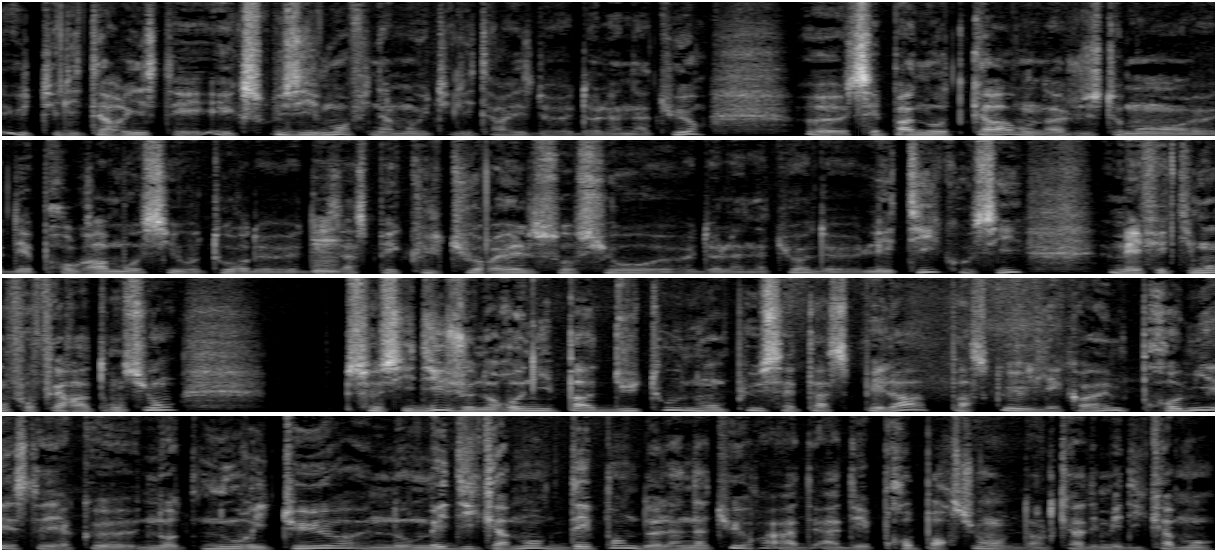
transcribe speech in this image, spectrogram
utilitariste et exclusivement finalement utilitariste de, de la nature. Euh, c'est pas notre cas. On a justement des programmes aussi autour de, des mm. aspects culturels, sociaux de la nature, de l'éthique aussi. Mais effectivement, il faut faire attention. Ceci dit, je ne renie pas du tout non plus cet aspect-là parce qu'il est quand même premier, c'est-à-dire que notre nourriture, nos médicaments dépendent de la nature à, des proportions. Dans le cas des médicaments,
